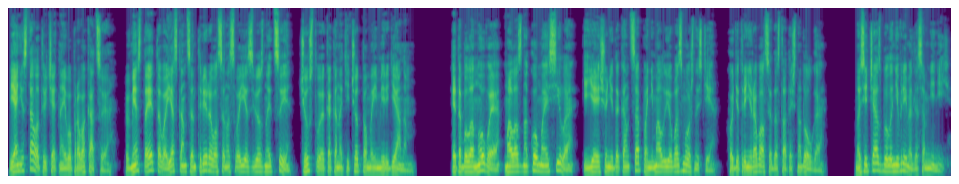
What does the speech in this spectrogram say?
Я не стал отвечать на его провокацию. Вместо этого я сконцентрировался на своей звездной ци, чувствуя, как она течет по моим меридианам. Это была новая, малознакомая сила, и я еще не до конца понимал ее возможности, хоть и тренировался достаточно долго. Но сейчас было не время для сомнений.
